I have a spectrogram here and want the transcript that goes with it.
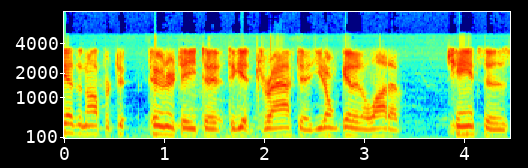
has an opportunity to to get drafted. You don't get a lot of chances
